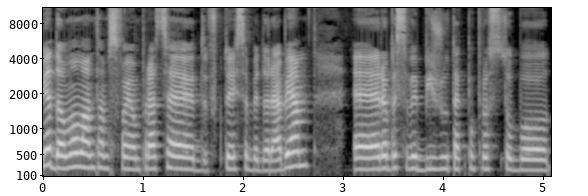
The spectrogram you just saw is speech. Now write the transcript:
wiadomo, mam tam swoją pracę, w której sobie dorabiam. E, robię sobie biżu tak po prostu, bo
